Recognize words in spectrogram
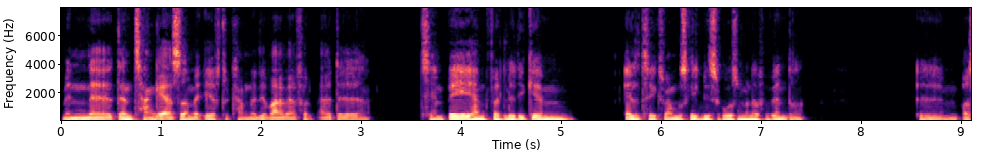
men øh, den tanke, jeg sad med efter kampene, det var i hvert fald, at øh, TMB, han faldt lidt igennem. Altex var måske ikke lige så god, som man havde forventet. Øhm, og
